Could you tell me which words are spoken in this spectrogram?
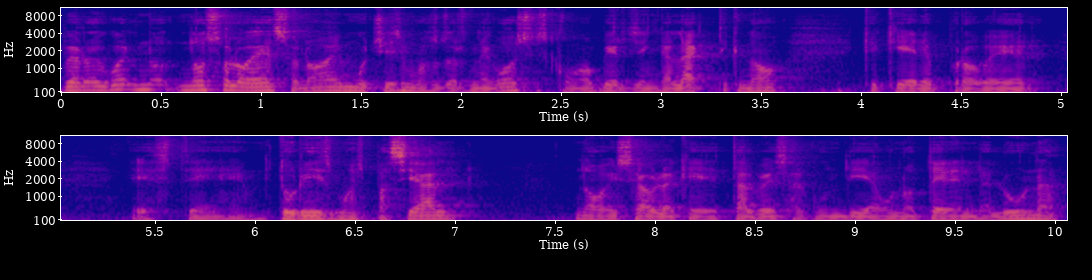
pero igual no, no solo eso, ¿no? Hay muchísimos otros negocios como Virgin Galactic, ¿no? Que quiere proveer este, turismo espacial, ¿no? Y se habla que tal vez algún día un hotel en la luna,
